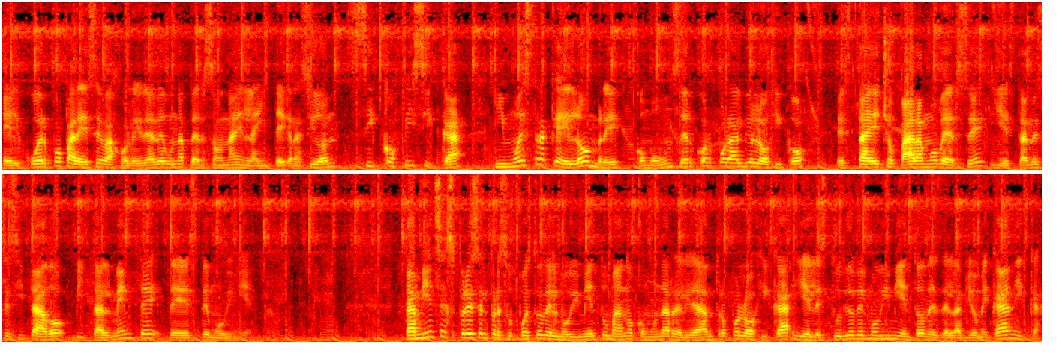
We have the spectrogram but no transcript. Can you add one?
El cuerpo aparece bajo la idea de una persona en la integración psicofísica y muestra que el hombre, como un ser corporal biológico, está hecho para moverse y está necesitado vitalmente de este movimiento. También se expresa el presupuesto del movimiento humano como una realidad antropológica y el estudio del movimiento desde la biomecánica,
